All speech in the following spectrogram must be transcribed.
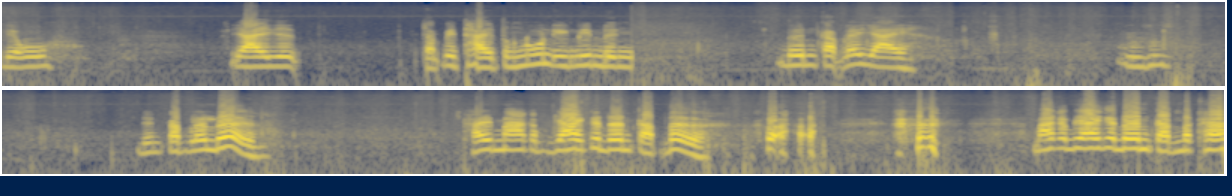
เดี๋ยวยายจะไปถ่ายตรงนู้นอีกนิดนึง เดินกลับแล้วยายเดินกลับแล้วเด้อใครมากับยายก็เดินกลับเด้อมากับยายก็เดินกลับนะคะ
